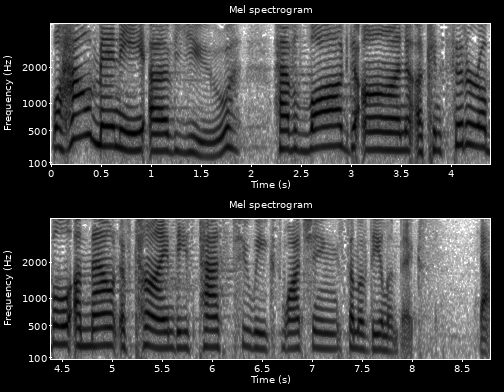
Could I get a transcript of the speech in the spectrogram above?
Well, how many of you have logged on a considerable amount of time these past two weeks watching some of the Olympics? Yeah.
